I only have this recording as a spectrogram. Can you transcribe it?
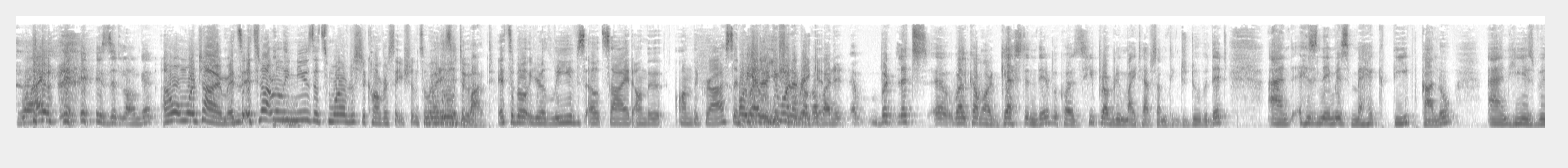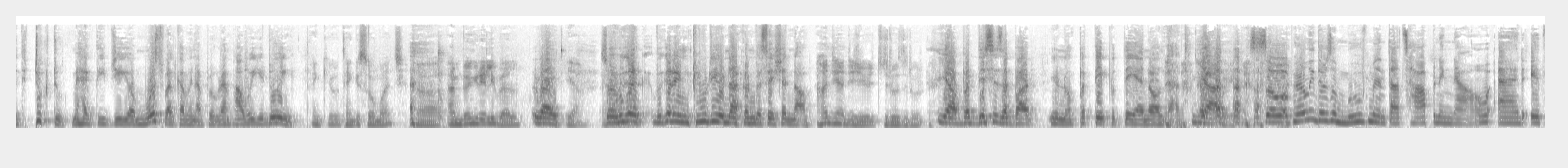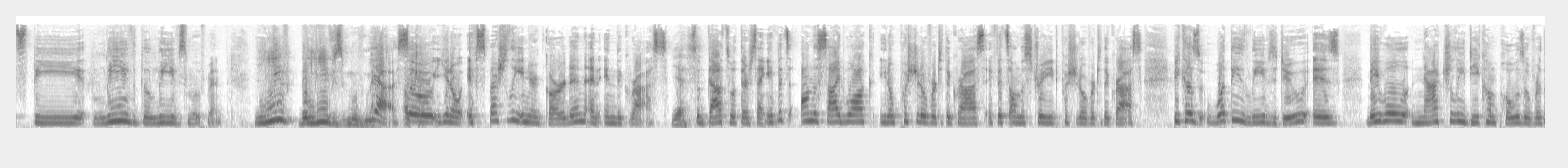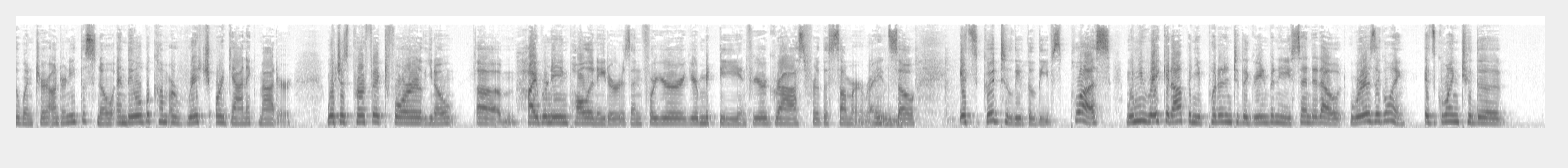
Why is it longer? I want more time. It's it's not really news. It's more of just a conversation. So What is it about? It's about your leaves outside on the on the grass and Oh yeah, whether we you want should to rake talk it. about it, uh, but let's uh, welcome our guest in there because he probably might have something to do with it. And his name is Mehak Deep Kahlon, and he is with Tuktu. Mehakdeep ji, you're most welcome in our program. How are you doing? Thank you. Thank you so much. Uh, I'm doing really well. Right. Yeah. So uh, we're gonna we're gonna include you in our conversation now. हाँ जी हाँ जी ज़रूर ज़रूर. Yeah, but this is about you know patte putte and all that. yeah. so apparently there's a movement that's happening now, and it's the Leave the Leaves movement. Leave the leaves movement. Yeah. So Okay. you know, especially in your garden and in the grass. Yes. So that's what they're saying. If it's on the sidewalk, you know, push it over to the grass. If it's on the street, push it over to the grass. Because what these leaves do is they will naturally decompose over the winter underneath the snow, and they will become a rich organic matter, which is perfect for you know. Um, hibernating pollinators and for your your mitti and for your grass for the summer, right? So it's good to leave the leaves. Plus, when you rake it up and you put it into the green bin and you send it out, where is it going? It's going to the,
